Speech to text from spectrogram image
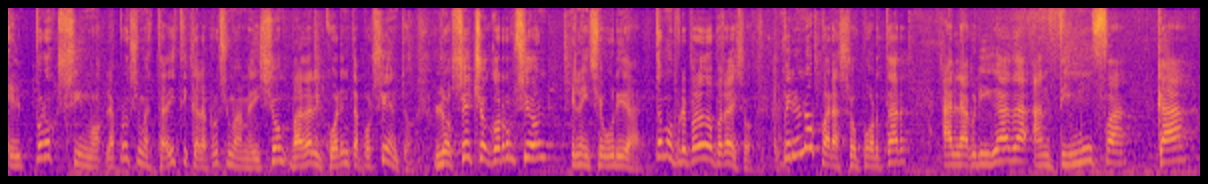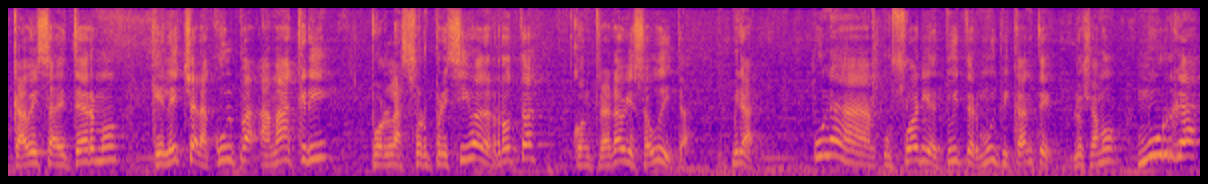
El próximo, la próxima estadística, la próxima medición va a dar el 40%. Los hechos de corrupción en la inseguridad. Estamos preparados para eso. Pero no para soportar a la brigada antimufa K, cabeza de termo, que le echa la culpa a Macri por la sorpresiva derrota contra Arabia Saudita. Mira, una usuaria de Twitter muy picante lo llamó murga,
